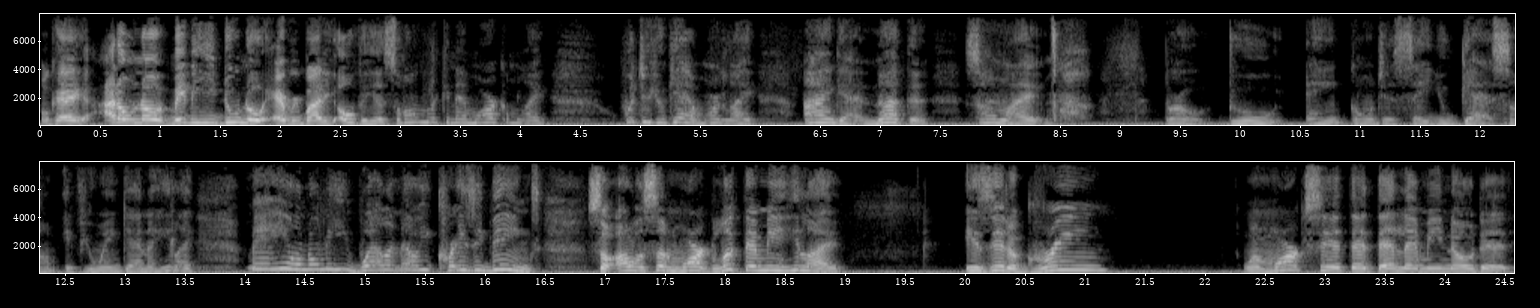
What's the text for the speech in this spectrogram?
Okay, I don't know. Maybe he do know everybody over here. So I'm looking at Mark. I'm like, what do you got? Mark like, I ain't got nothing. So I'm like, bro, dude ain't gonna just say you got some if you ain't got nothing. He like, man, he don't know me. He wilding out. He crazy beings. So all of a sudden, Mark looked at me. He like, is it a green? When Mark said that, that let me know that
